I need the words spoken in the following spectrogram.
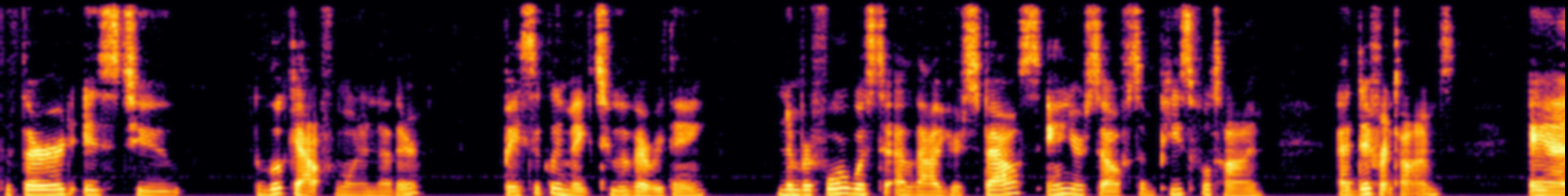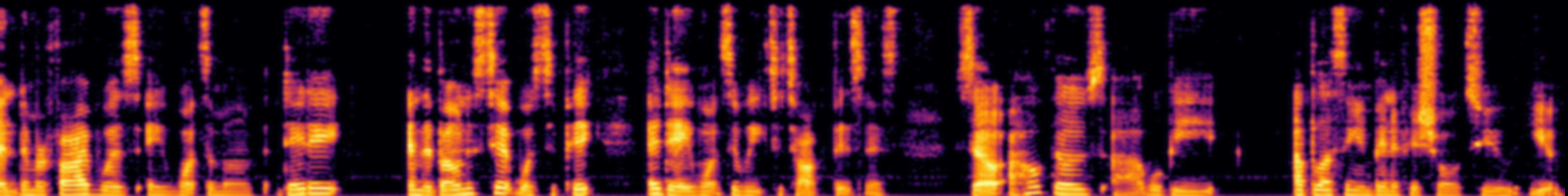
The third is to look out for one another basically make two of everything. Number four was to allow your spouse and yourself some peaceful time at different times. And number five was a once a month day date. And the bonus tip was to pick a day once a week to talk business. So I hope those uh, will be a blessing and beneficial to you.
